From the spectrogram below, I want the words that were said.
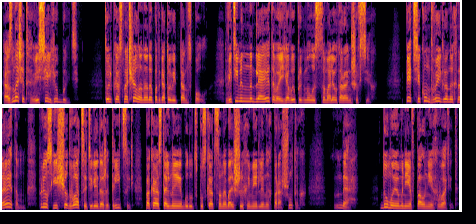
А значит, веселью быть. Только сначала надо подготовить танцпол. Ведь именно для этого я выпрыгнул из самолета раньше всех. Пять секунд выигранных на этом, плюс еще двадцать или даже тридцать, пока остальные будут спускаться на больших и медленных парашютах. Да, Думаю, мне вполне хватит.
